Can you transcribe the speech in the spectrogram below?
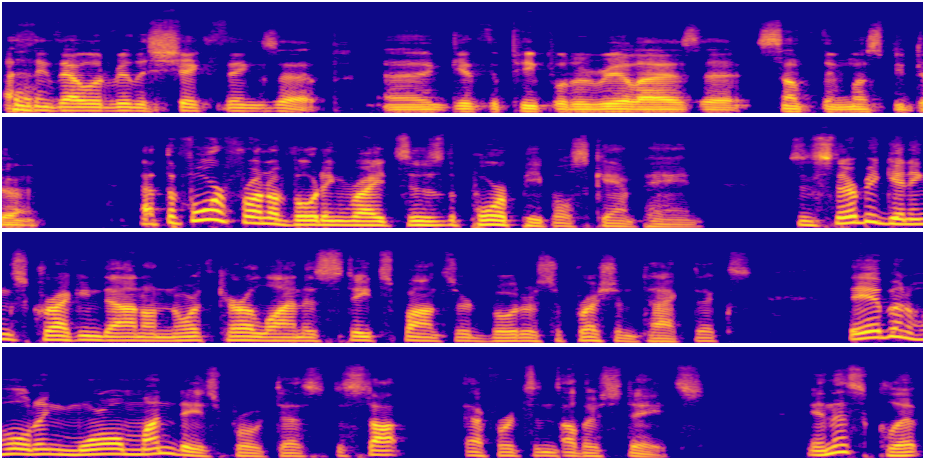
I think that would really shake things up, uh, get the people to realize that something must be done. At the forefront of voting rights is the Poor People's Campaign. Since their beginnings cracking down on North Carolina's state sponsored voter suppression tactics, they have been holding Moral Mondays protests to stop efforts in other states. In this clip,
